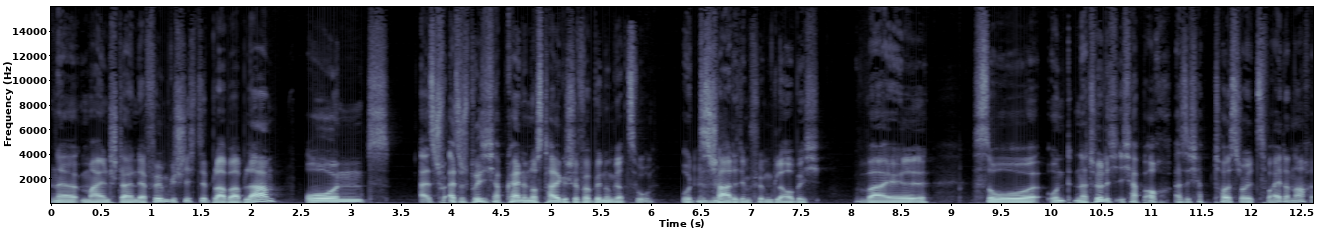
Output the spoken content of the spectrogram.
ein Meilenstein der Filmgeschichte, bla bla bla. Und also, also sprich, ich habe keine nostalgische Verbindung dazu. Und das mhm. schadet dem Film, glaube ich. Weil so, und natürlich, ich habe auch, also ich habe Toy Story 2 danach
